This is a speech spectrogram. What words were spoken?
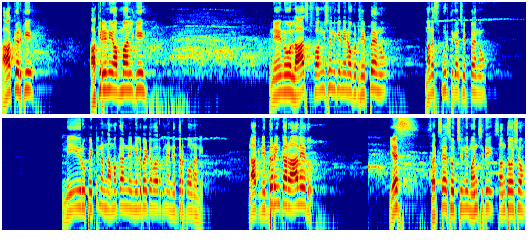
ఆఖరికి ఆఖరిని అమ్మాయిలకి నేను లాస్ట్ ఫంక్షన్కి నేను ఒకటి చెప్పాను. మనస్ఫూర్తిగా చెప్పాను. మీరు పెట్టిన నమ్మకాన్ని నేను నిలబెట్టే వరకు నేను నిద్రపోనని. నాకు నిద్ర ఇంకా రాలేదు. ఎస్ సక్సెస్ వచ్చింది మంచిది సంతోషం.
